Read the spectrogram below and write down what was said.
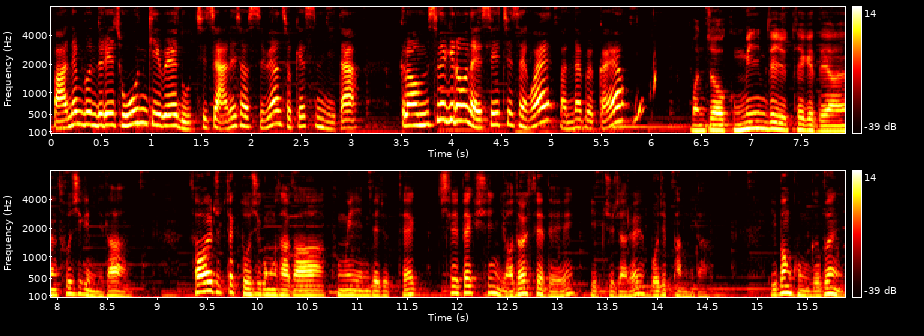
많은 분들이 좋은 기회 놓치지 않으셨으면 좋겠습니다. 그럼 슬기로운 SH 생활 만나볼까요? 먼저 국민임대주택에 대한 소식입니다. 서울주택도시공사가 국민임대주택 758세대의 입주자를 모집합니다. 이번 공급은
